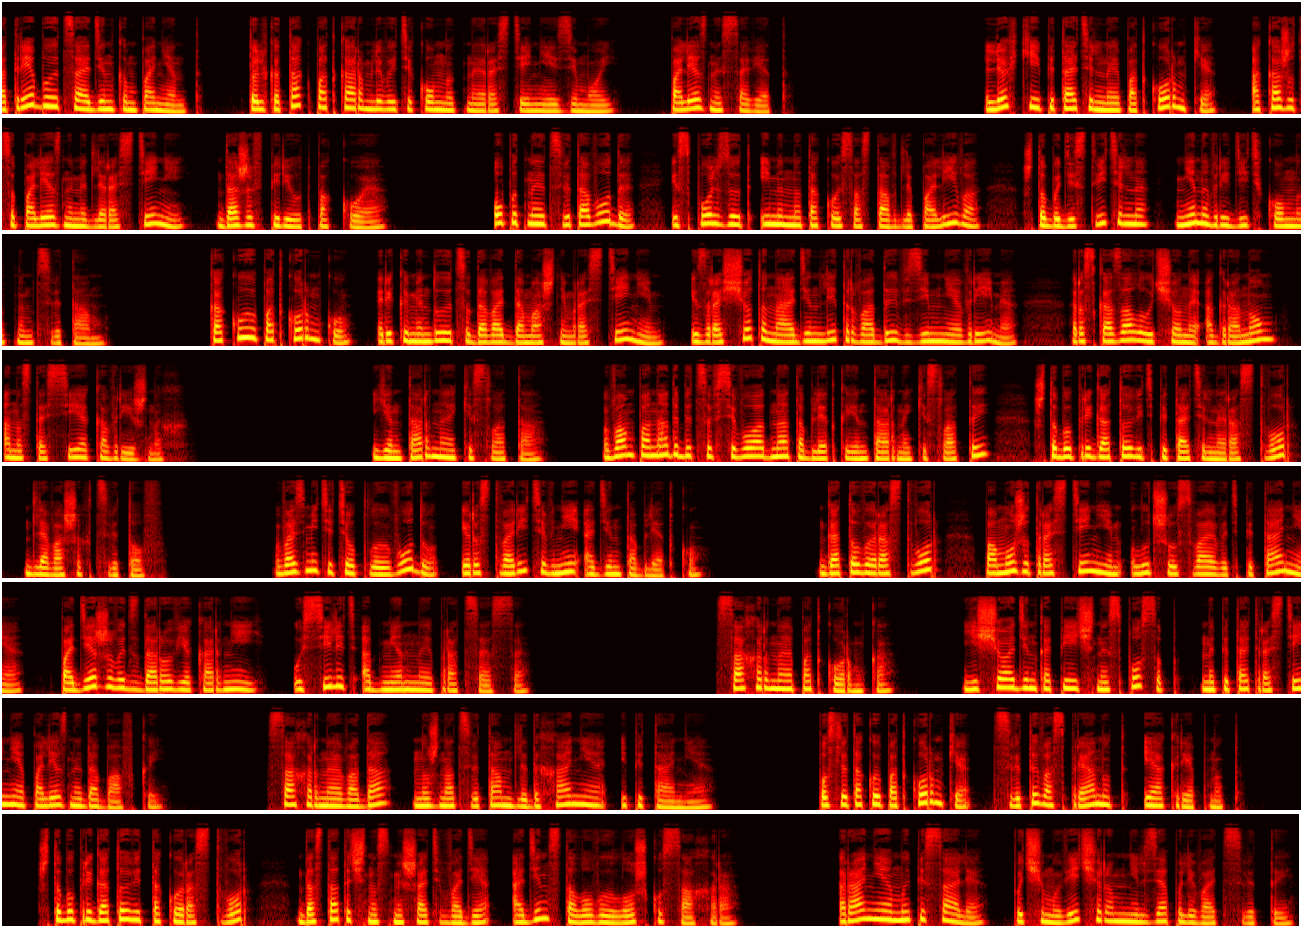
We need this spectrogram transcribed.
Потребуется один компонент. Только так подкармливайте комнатные растения зимой. Полезный совет. Легкие питательные подкормки окажутся полезными для растений даже в период покоя. Опытные цветоводы используют именно такой состав для полива, чтобы действительно не навредить комнатным цветам. Какую подкормку рекомендуется давать домашним растениям из расчета на 1 литр воды в зимнее время, рассказала ученый-агроном Анастасия Коврижных. Янтарная кислота. Вам понадобится всего одна таблетка янтарной кислоты, чтобы приготовить питательный раствор для ваших цветов. Возьмите теплую воду и растворите в ней один таблетку. Готовый раствор поможет растениям лучше усваивать питание, поддерживать здоровье корней, усилить обменные процессы. Сахарная подкормка. Еще один копеечный способ напитать растения полезной добавкой. Сахарная вода нужна цветам для дыхания и питания. После такой подкормки цветы воспрянут и окрепнут. Чтобы приготовить такой раствор, достаточно смешать в воде 1 столовую ложку сахара. Ранее мы писали, почему вечером нельзя поливать цветы.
